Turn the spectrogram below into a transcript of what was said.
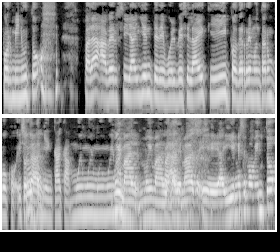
por minuto para a ver si alguien te devuelve ese like y poder remontar un poco. Eso también caca, muy, muy, muy, muy, muy mal. Muy mal, Además, eh, ahí en ese momento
